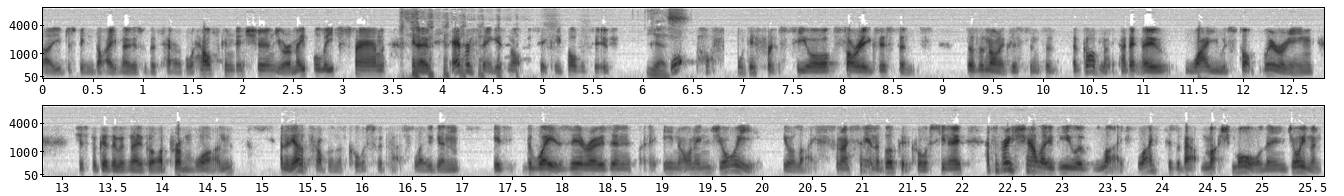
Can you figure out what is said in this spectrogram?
uh, you've just been diagnosed with a terrible health condition, you're a Maple Leafs fan. You know, everything is not particularly positive. Yes. What possible difference to your sorry existence does the non-existence of, of God make? I don't know why you would stop worrying just because there was no God. Problem one, and the other problem, of course, with that slogan is the way it zeroes in, in on enjoy your life. And I say in the book, of course, you know that's a very shallow view of life. Life is about much more than enjoyment.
